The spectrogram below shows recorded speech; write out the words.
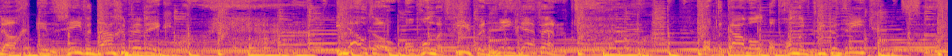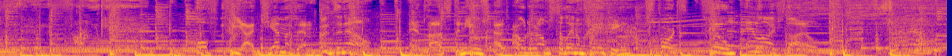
dag en 7 dagen per week. In de auto op 104.9 FM. Op de kabel op 103.3. Of via jamfm.nl. Het laatste nieuws uit Ouder Amstel en omgeving. Sport, film en lifestyle.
